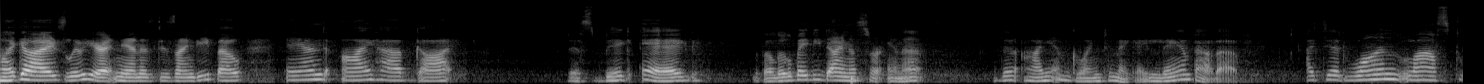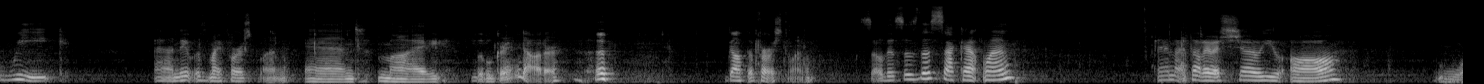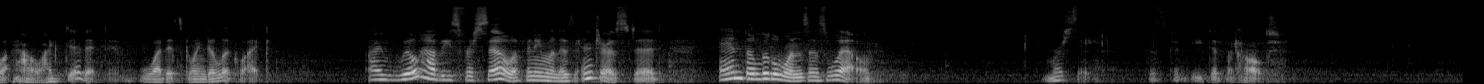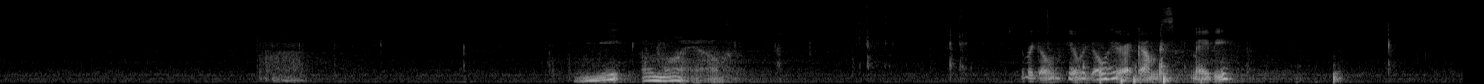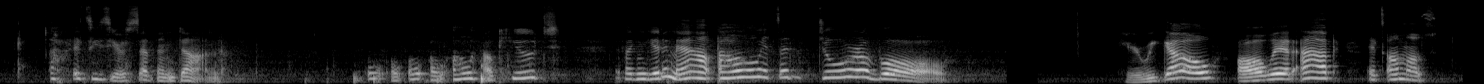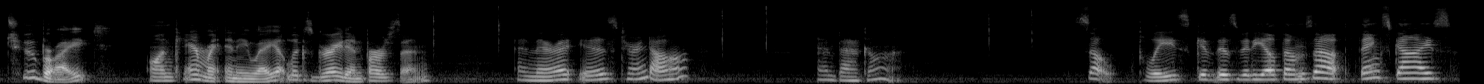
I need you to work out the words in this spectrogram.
Hi guys, Lou here at Nana's Design Depo and I have got this big egg with a little baby dinosaur in it that I am going to make a lamp out of. I did one last week and it was my first one and my little granddaughter got the first one. So this is the second one and I thought I would show you all how I did it, what it's going to look like. I will have these for sale if anyone is interested, and the little ones as well. Mercy, this could be difficult. Meet my, oh. Here we go, here we go, here it comes, maybe. Oh, it's easier said than done. Oh, oh, oh, oh, oh, how cute. If I can get him out. Oh, it's adorable. Here we go. All lit up. It's almost too bright on camera anyway. It looks great in person. And there it is turned off and back on. So, please give this video a thumbs up. Thanks, guys.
